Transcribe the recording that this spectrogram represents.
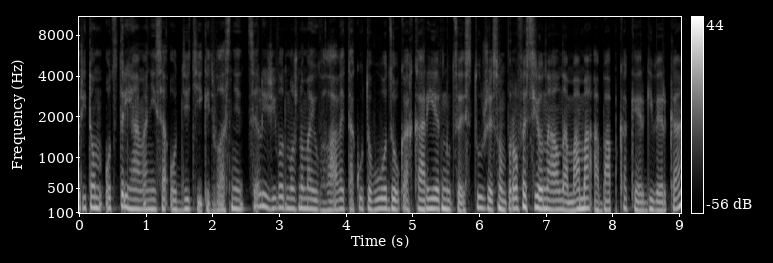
pri tom odstrihávaní sa od detí, keď vlastne celý život možno majú v hlave takúto v úvodzovkách kariérnu cestu, že som profesionálna mama a babka, caregiverka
